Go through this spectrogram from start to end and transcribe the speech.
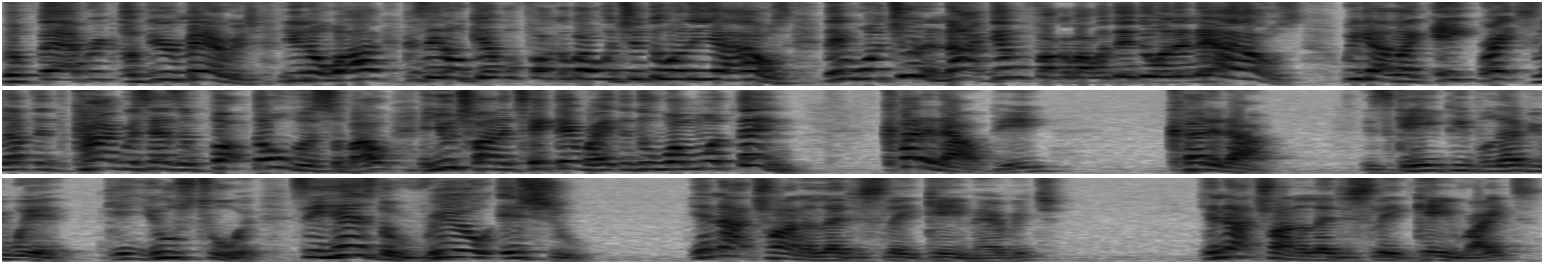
the fabric of your marriage. You know why? Because they don't give a fuck about what you're doing in your house. They want you to not give a fuck about what they're doing in their house. We got like eight rights left that Congress hasn't fucked over us about, and you trying to take their right to do one more thing. Cut it out, B. Cut it out. It's gay people everywhere. Get used to it. See, here's the real issue. You're not trying to legislate gay marriage. You're not trying to legislate gay rights.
